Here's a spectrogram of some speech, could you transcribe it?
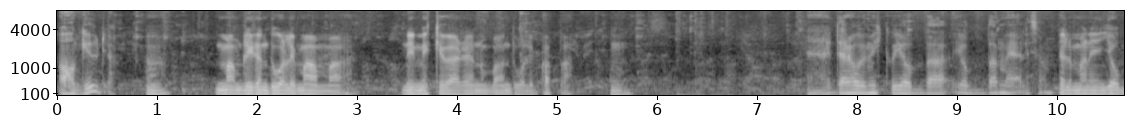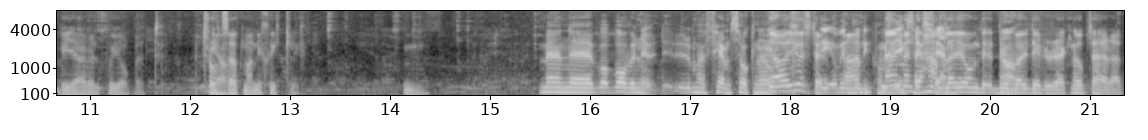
Ja, gud ja. Ja. Man blir en dålig mamma. Det är mycket värre än att vara en dålig pappa. Mm. Eh, där har vi mycket att jobba, jobba med. Liksom. Eller man är en jobbig jävel på jobbet. Trots Ja. att man är skicklig. Mm. Men eh, vad var vi nu? De här fem sakerna då? Ja, just det. Jag vet inte ja. om det kommer Nej, men det handlar fem. ju om det. Det Ja. var ju det du räknade upp det här att,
